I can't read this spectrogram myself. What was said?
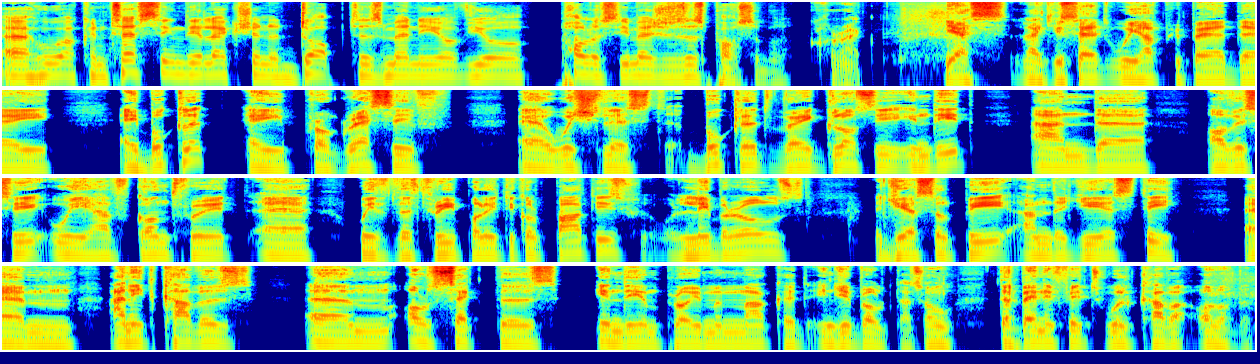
uh, who are contesting the election adopt as many of your policy measures as possible. Correct. Yes, like you said, we have prepared a a booklet, a progressive uh, wish list booklet, very glossy indeed, and obviously we have gone through it with the three political parties, Liberals, the GSLP, and the GSD um, and it covers um, all sectors in the employment market in Gibraltar. So the benefits will cover all of them.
